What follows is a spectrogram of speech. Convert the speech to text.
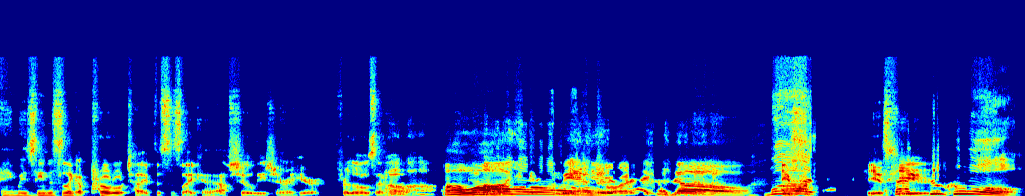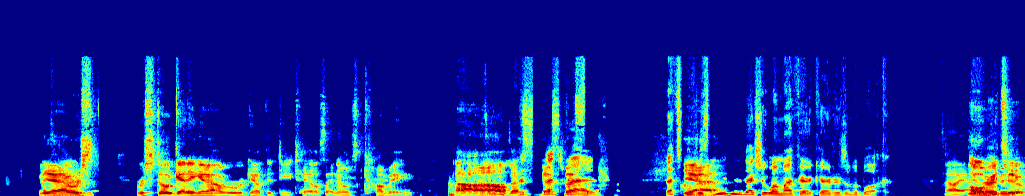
anybody's seen. This is like a prototype. This is like i will show Legion right here for those at home. Oh, wow! Oh, no, what? He is That's huge. Too cool. Yeah, we're we're still getting it out. We're working out the details. I know it's coming. Uh, oh, that's, that's, that's, that's, that's cool. Yeah. Legion is actually one of my favorite characters in the book. Oh yeah. oh, me it, too.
